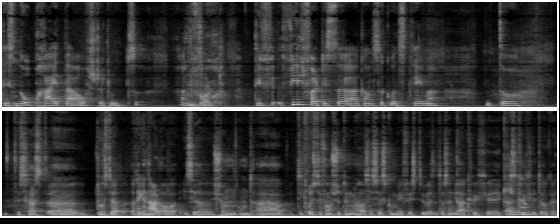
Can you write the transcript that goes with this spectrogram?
das noch breiter aufstellt und einfach Vielfalt. die Vielfalt ist ein, ein ganz ein gutes Thema. Da das heißt, äh, du hast ja regional aber ist ja schon und auch die größte Veranstaltung im Haus ist ja das Gourmet Festival. Da sind ja auch Köche, Gastküche genau. da. Gell?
